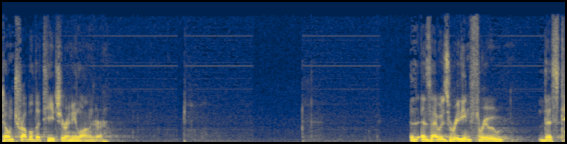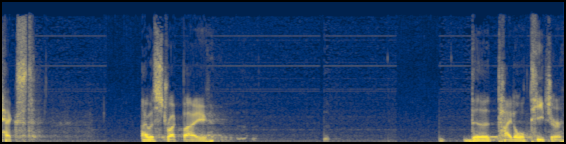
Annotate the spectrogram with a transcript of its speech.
don't trouble the teacher any longer. As I was reading through this text, I was struck by the title teacher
